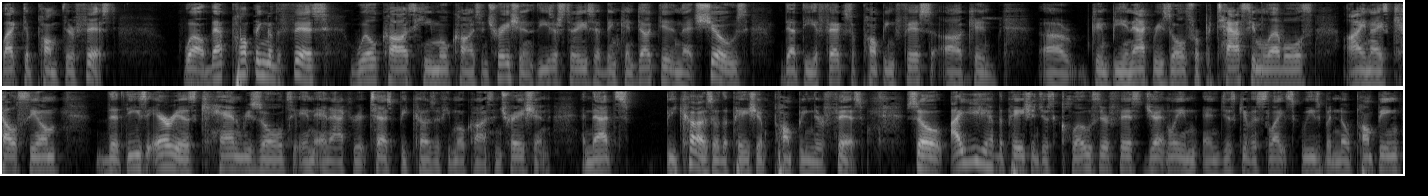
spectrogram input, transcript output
like to pump their fist. Well, that pumping of the fist will cause hemoconcentration. These are studies that have been conducted and that shows that the effects of pumping fists uh, can uh, can be inaccurate results for potassium levels, ionized calcium, that these areas can result in inaccurate tests because of hemoconcentration. And that's because of the patient pumping their fist. So I usually have the patient just close their fist gently and, and, just give a slight squeeze, but no pumping.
